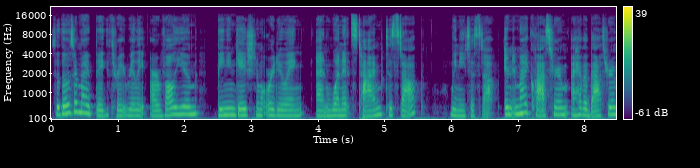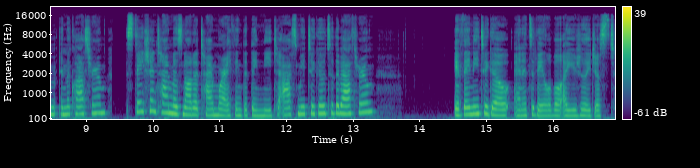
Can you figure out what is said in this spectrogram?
So those are my big 3 really our volume, being engaged in what we're doing, and when it's time to stop, we need to stop. In, in my classroom, I have a bathroom in the classroom. Station time is not a time where I think that they need to ask me to go to the bathroom. If they need to go and it's available, I usually just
